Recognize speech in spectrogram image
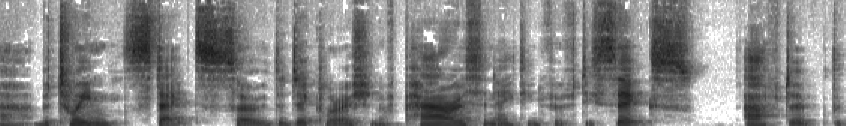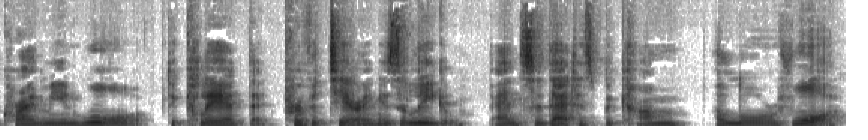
uh, between states. So the Declaration of Paris in 1856, after the Crimean War, declared that privateering is illegal. And so that has become a law of war.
